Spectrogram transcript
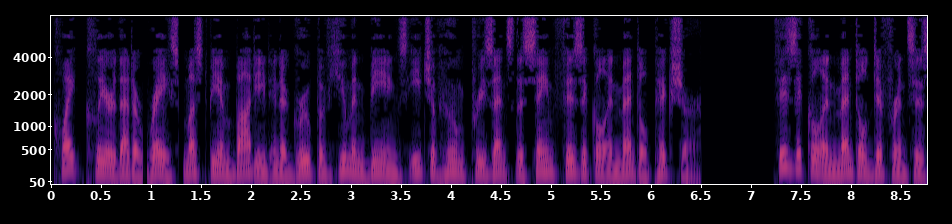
quite clear that a race must be embodied in a group of human beings each of whom presents the same physical and mental picture. Physical and mental differences,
